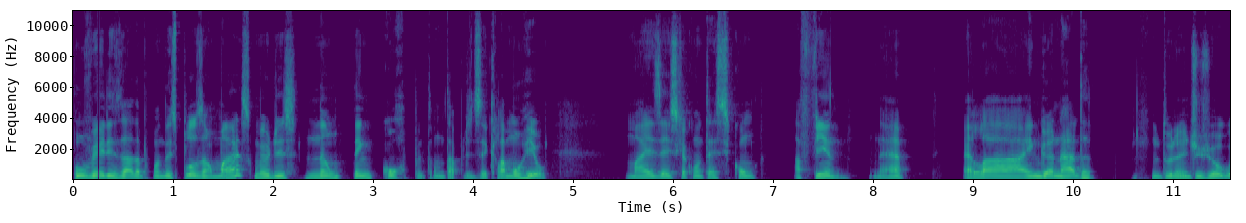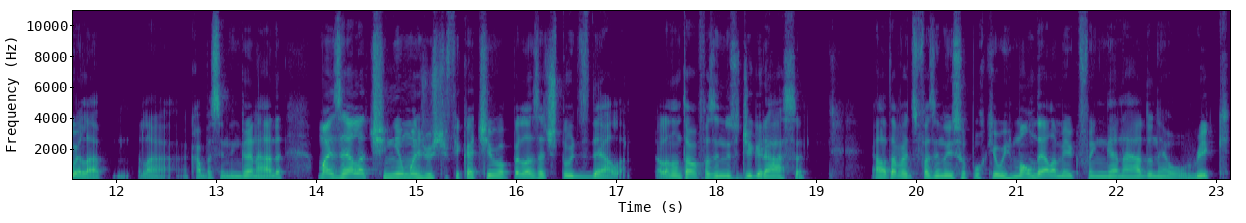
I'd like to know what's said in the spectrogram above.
pulverizada por conta da explosão. Mas, como eu disse, não tem corpo, então não dá para dizer que ela morreu. Mas é isso que acontece com a Finn, né? Ela é enganada durante o jogo, ela, ela acaba sendo enganada, mas ela tinha uma justificativa pelas atitudes dela. Ela não estava fazendo isso de graça, ela estava fazendo isso porque o irmão dela meio que foi enganado, né? O Rick,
